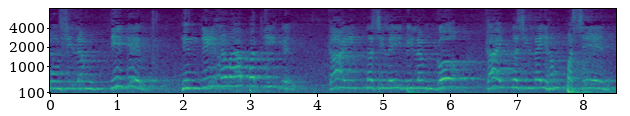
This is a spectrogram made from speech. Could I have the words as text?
po silang tigil. Hindi na mapatigil. Kahit na sila'y bilanggo, kahit na sila'y hampasin,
